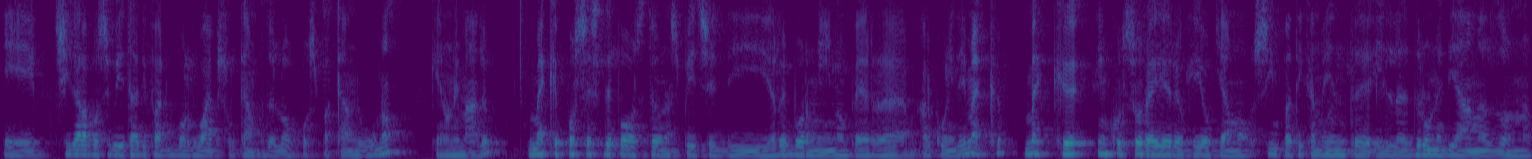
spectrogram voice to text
e ci dà la possibilità di fare board wipe sul campo dell'oppo spaccando uno, che non è male. Mac Possess Deposit è una specie di rebornino per eh, alcuni dei Mac. Mac Incursore Aereo che io chiamo simpaticamente il drone di Amazon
